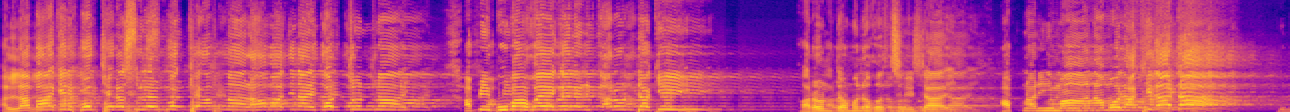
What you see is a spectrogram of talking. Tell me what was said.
আল্লাহ পক্ষে, রাসূলের পক্ষে আপনার আওয়াজ নাই, গর্জন নাই। আপনি বুবা হয়ে গেলেন, কারণটা কি? কারণটা মনে হচ্ছে এটাই, আপনার ঈমান, আমল, আকীদাটা। কোন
